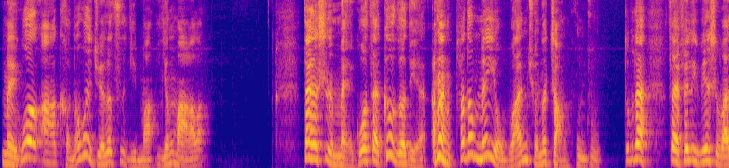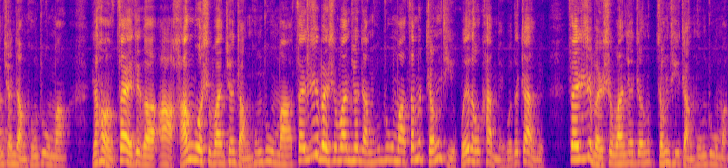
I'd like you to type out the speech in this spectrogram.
美国啊，可能会觉得自己麻赢麻了，但是美国在各个点，他都没有完全的掌控住。对不对？在菲律宾是完全掌控住吗？然后在这个啊，韩国是完全掌控住吗？在日本是完全掌控住吗？咱们整体回头看美国的战略，在日本是完全整整体掌控住吗？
